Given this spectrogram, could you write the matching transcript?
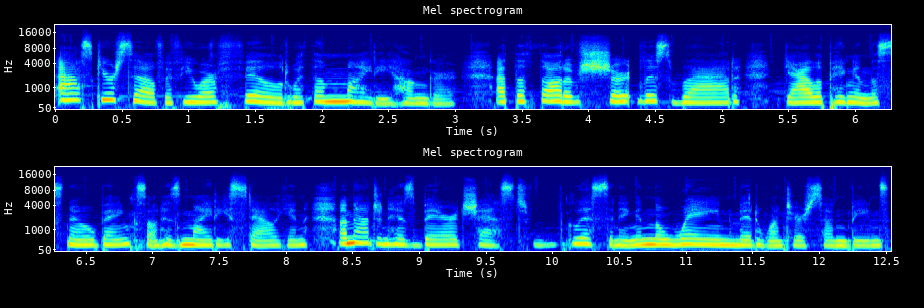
Ask yourself if you are filled with a mighty hunger at the thought of shirtless Vlad galloping in the snowbanks on his mighty stallion. Imagine his bare chest glistening in the wan midwinter sunbeams,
